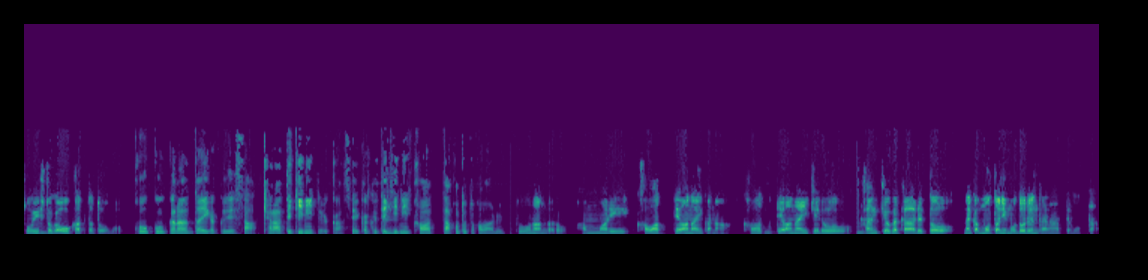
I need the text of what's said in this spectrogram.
そういう人が多かったと思高校から大学でさ、キャラ的にというか、性格的に変わったこととかはある、う。どうなんだろう。あんまり変わってはないかな。変わってはないけどうん、環境が変わると、なんか元に戻るんだなって思った、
